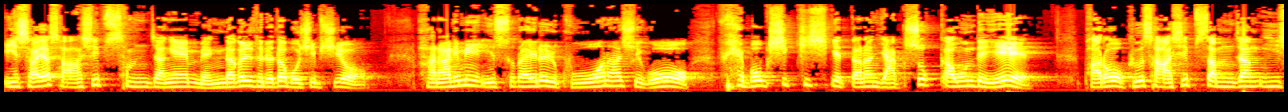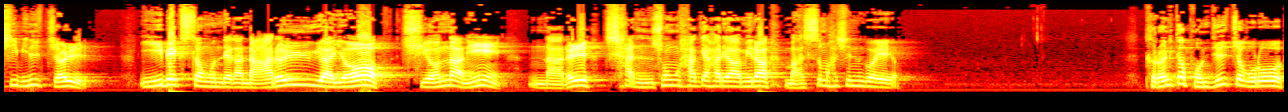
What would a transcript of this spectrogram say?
이사야 43장의 맥락을 들여다 보십시오. 하나님이 이스라엘을 구원하시고 회복시키시겠다는 약속 가운데에 바로 그 43장 21절 이 백성은 내가 나를 위하여 지었나니 나를 찬송하게 하려 함이라 말씀하신 거예요. 그러니까 본질적으로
